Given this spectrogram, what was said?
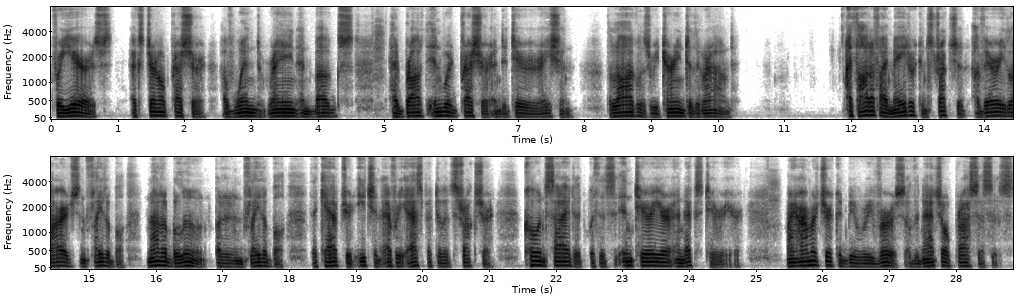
For years, external pressure of wind, rain, and bugs had brought inward pressure and deterioration. The log was returning to the ground. I thought if I made or constructed a very large inflatable, not a balloon, but an inflatable that captured each and every aspect of its structure, coincided with its interior and exterior, my armature could be a reverse of the natural processes.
